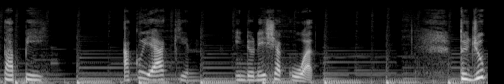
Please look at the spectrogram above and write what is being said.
Tapi aku yakin Indonesia kuat. 75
